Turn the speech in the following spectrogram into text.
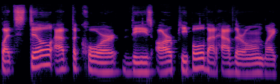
but still at the core these are people that have their own like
